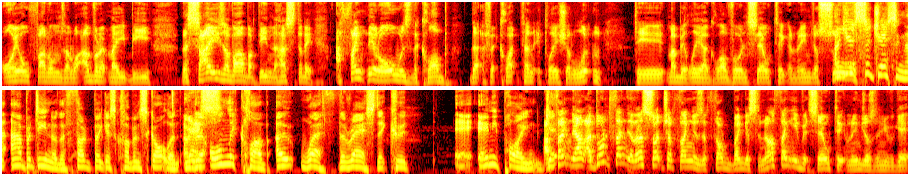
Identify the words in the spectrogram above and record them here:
oil firms or whatever it might be, the size of Aberdeen, the history, I think they're always the club that if it clicked into place, you're looking to maybe lay a glove on Celtic and Rangers. So Are you suggesting that Aberdeen are the third biggest club in Scotland? Are Yes. the only club out with the rest that could, at any point, I think there, I don't think there is such a thing as the third biggest. And I think you've got Celtic and Rangers, and you've got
